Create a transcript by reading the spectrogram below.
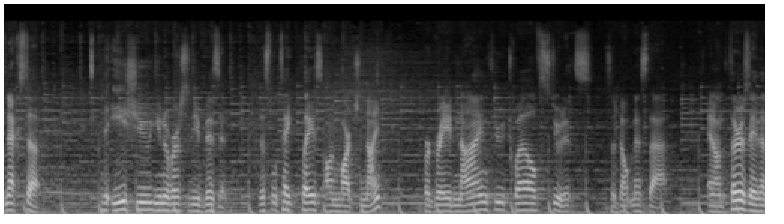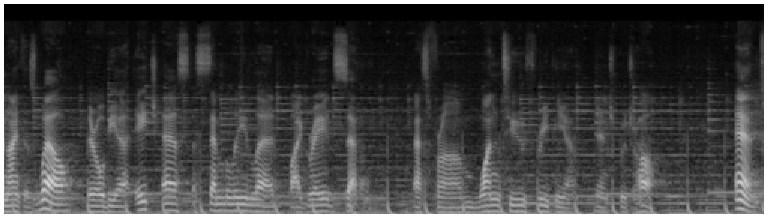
Next up, the ESU University visit. This will take place on March 9th for grade 9 through 12 students, so don't miss that. And on Thursday the 9th as well, there will be a HS assembly led by grade 7. That's from 1 to 3 p.m. in Ciputra Hall. And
